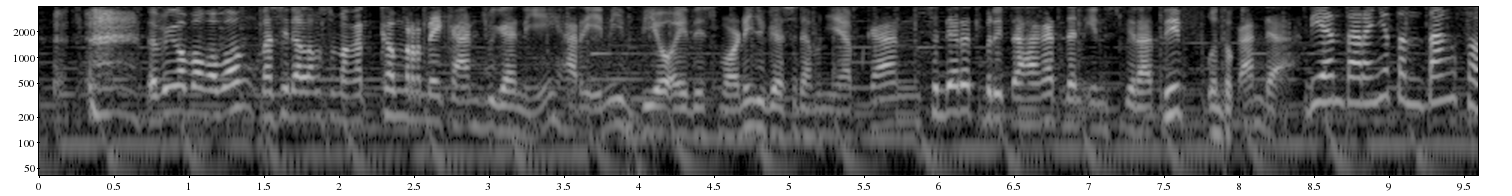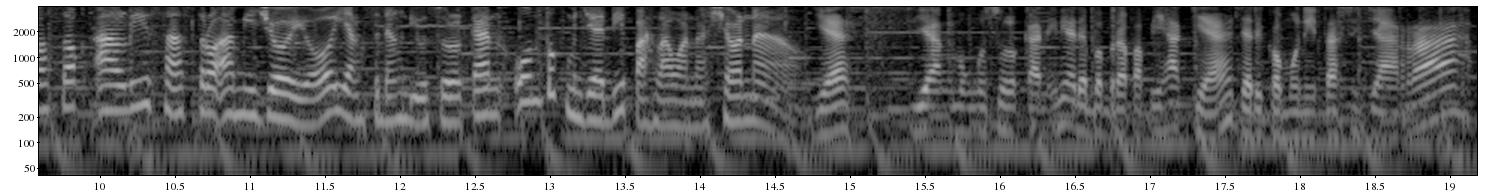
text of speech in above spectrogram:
Tapi ngomong-ngomong, masih dalam semangat kemerdekaan juga nih. Hari ini VOA This Morning juga sudah menyiapkan sederet berita hangat dan inspiratif untuk Anda. Di antaranya tentang sosok Ali Sastro Amijoyo yang sedang diusulkan untuk menjadi pahlawan nasional. Yes, yang mengusulkan ini ada beberapa pihak ya, dari komunitas sejarah,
